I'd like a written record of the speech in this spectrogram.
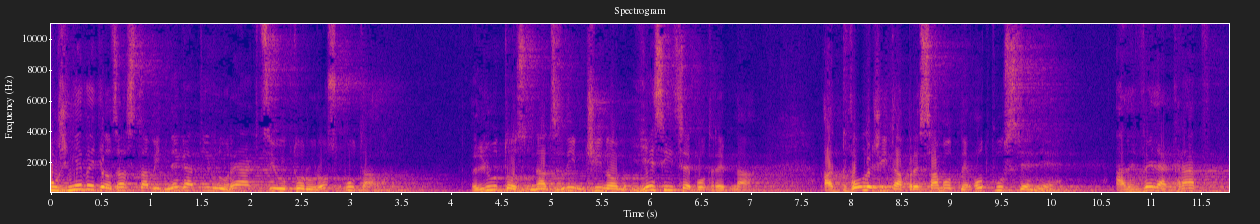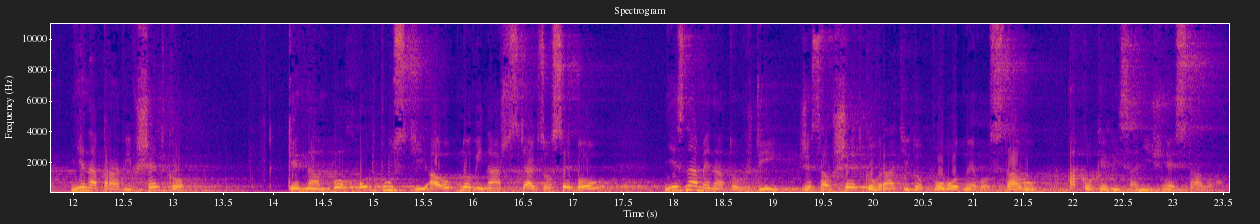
Už nevedel zastaviť negatívnu reakciu, ktorú rozputal. Ľutosť nad zlým činom je síce potrebná a dôležitá pre samotné odpustenie, ale veľakrát nenapraví všetko, keď nám Boh odpustí a obnoví náš vzťah so sebou, neznamená to vždy, že sa všetko vráti do pôvodného stavu, ako keby sa nič nestalo.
